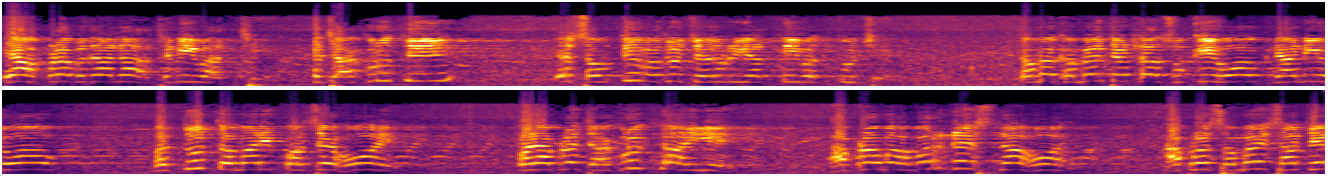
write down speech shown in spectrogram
એ આપણા બધાના હાથની વાત છે. જાગૃતિ એ સૌથી વધુ જરૂરિયાતની વસ્તુ છે. તમે ગમે તેટલા સુખી હો, જ્ઞાની હો, બધું તમારી પાસે હોય. પણ આપણે જાગૃત ના હોઈએ આપણામાં અવેરનેસ ના હોય. આપણા સમય સાથે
